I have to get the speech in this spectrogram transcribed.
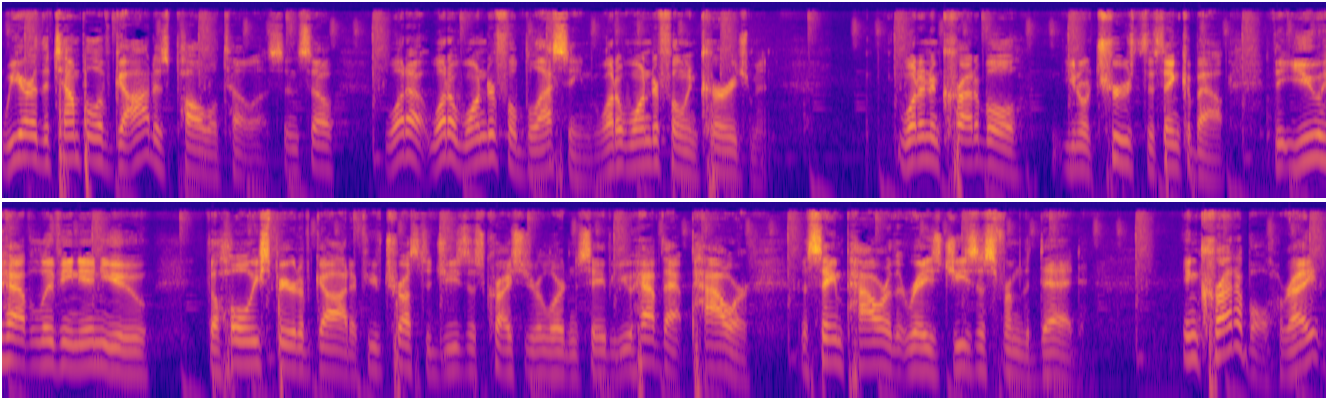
We are the temple of God, as Paul will tell us. And so, what a, what a wonderful blessing. What a wonderful encouragement. What an incredible, you know, truth to think about. That you have living in you the Holy Spirit of God. If you've trusted Jesus Christ as your Lord and Savior, you have that power, the same power that raised Jesus from the dead incredible, right?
